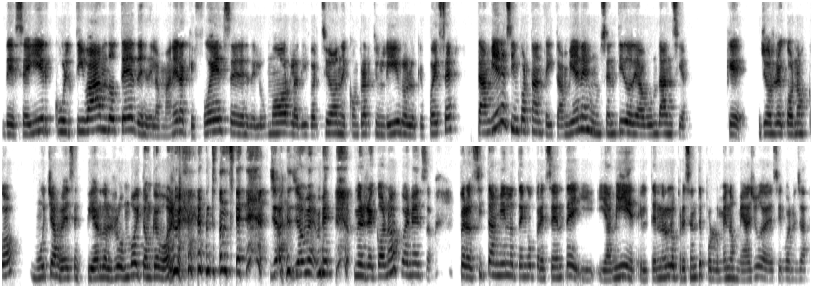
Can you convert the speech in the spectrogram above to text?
de, seguir cultivándote desde la manera que fuese, desde el humor, la diversión, de comprarte un libro, lo que fuese, también es importante y también es un sentido de abundancia que yo reconozco muchas veces pierdo el rumbo y tengo que volver. Entonces, yo, me, me, reconozco en eso, pero sí también lo tengo presente y, y, a mí el tenerlo presente por lo menos me ayuda a decir, bueno, ya,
